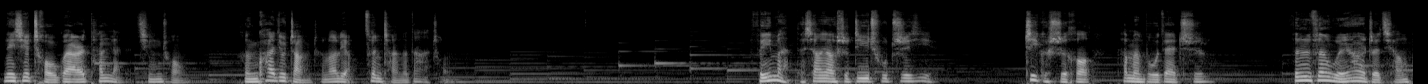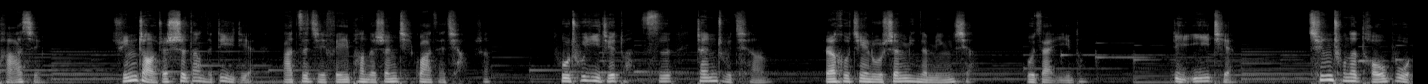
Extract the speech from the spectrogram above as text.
那些丑怪而贪婪的青虫，很快就长成了两寸长的大虫，肥满的像要是滴出汁液。这个时候，它们不再吃了，纷纷围绕着墙爬行。寻找着适当的地点，把自己肥胖的身体挂在墙上，吐出一截短丝粘住墙，然后进入生命的冥想，不再移动。第一天，青虫的头部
